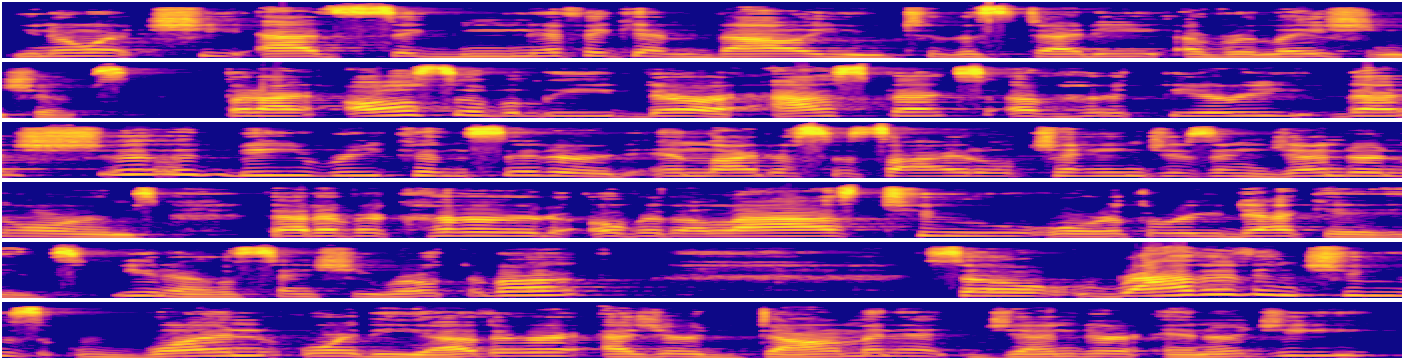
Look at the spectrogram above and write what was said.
you know what? She adds significant value to the study of relationships. But I also believe there are aspects of her theory that should be reconsidered in light of societal changes and gender norms that have occurred over the last two or three decades, you know, since she wrote the book. So rather than choose one or the other as your dominant gender energy,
